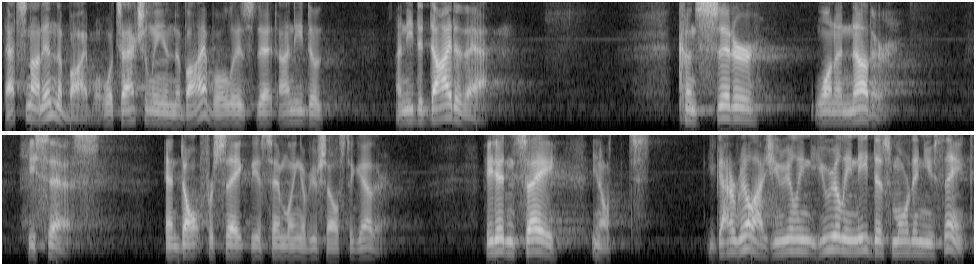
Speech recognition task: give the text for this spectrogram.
That's not in the Bible. What's actually in the Bible is that I need to, I need to die to that. Consider one another, he says, and don't forsake the assembling of yourselves together. He didn't say, you know, just, you got to realize you really, you really need this more than you think.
